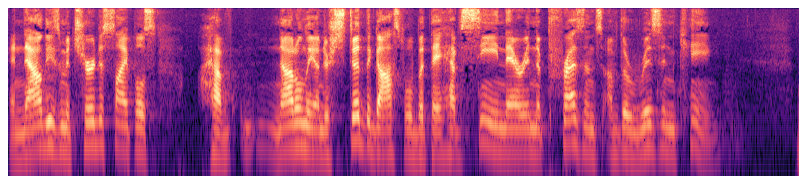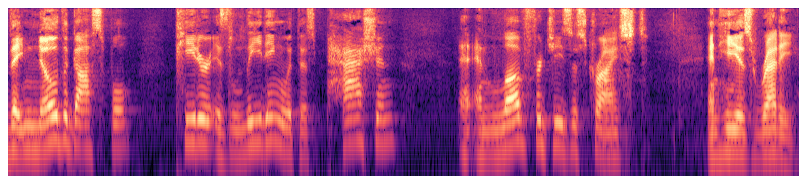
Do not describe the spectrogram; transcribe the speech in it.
And now these mature disciples have not only understood the gospel, but they have seen they're in the presence of the risen king. They know the gospel. Peter is leading with this passion and love for Jesus Christ, and he is ready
